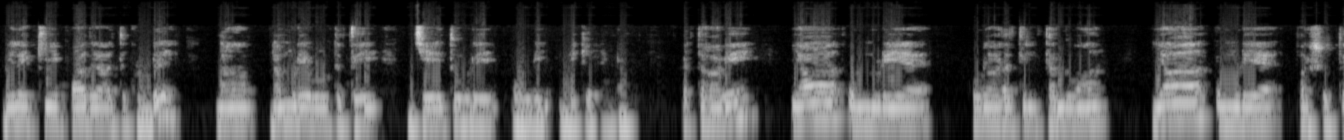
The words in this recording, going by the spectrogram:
விலக்கி பாதுகாத்துக் கொண்டு நாம் நம்முடைய ஓட்டத்தை ஜெயத்தோடு ஓடி முடிக்க வேண்டும். கர்த்தாவே யார் உன்னுடைய கூடாரத்தில் தங்குவான்? யார் உம்முடைய பரிசுத்த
